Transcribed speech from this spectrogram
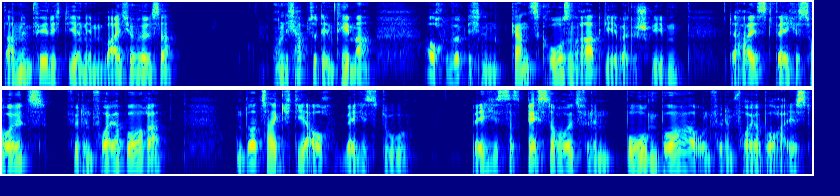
dann empfehle ich dir, nimm weiche Hölzer. Und ich habe zu dem Thema auch wirklich einen ganz großen Ratgeber geschrieben, der heißt Welches Holz für den Feuerbohrer? Und dort zeige ich dir auch, welches du, welches das beste Holz für den Bogenbohrer und für den Feuerbohrer ist.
